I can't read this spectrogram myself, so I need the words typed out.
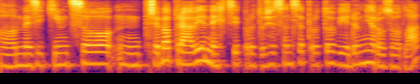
uh, mezi tím, co hm, třeba právě nechci, protože jsem se proto vědomě rozhodla,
